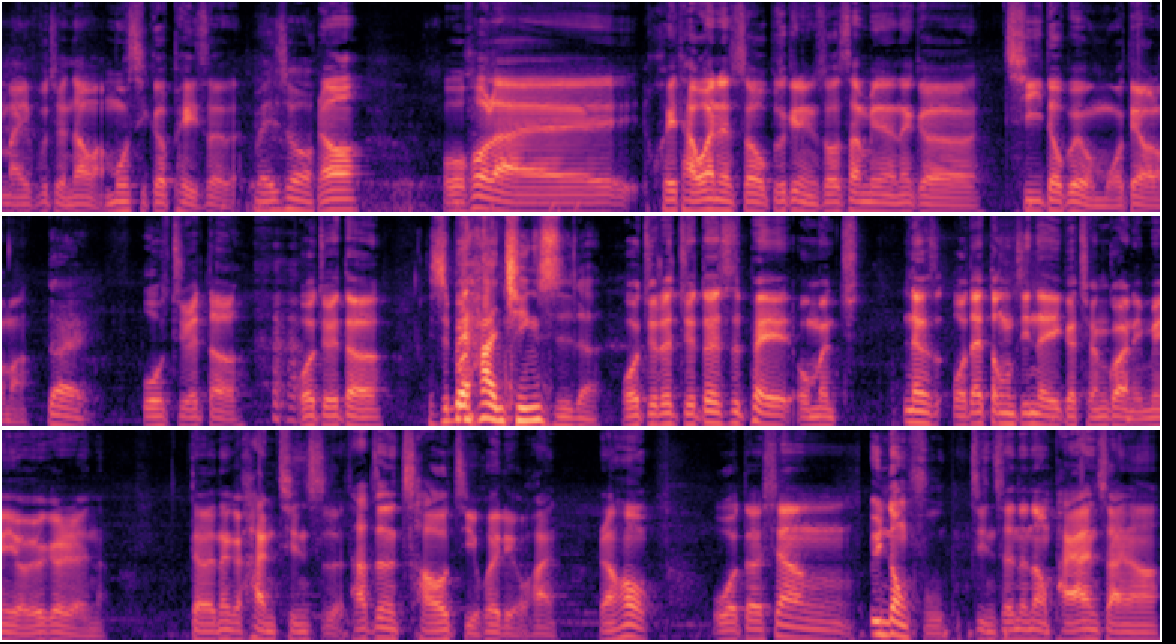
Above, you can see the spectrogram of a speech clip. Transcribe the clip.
买一副拳套嘛，墨西哥配色的。没错，然后我后来回台湾的时候，不是跟你说上面的那个漆都被我磨掉了吗？对，我觉得，我觉得，你是被汗侵蚀的，我觉得绝对是被我们那个我在东京的一个拳馆里面有一个人的那个汗侵蚀了，他真的超级会流汗。然后我的像运动服紧身的那种排汗衫啊，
